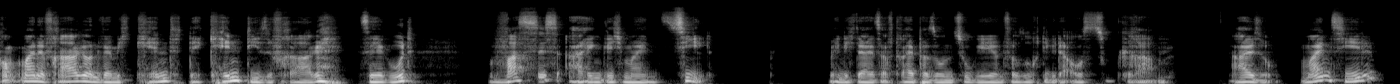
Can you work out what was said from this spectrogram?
kommt meine Frage und wer mich kennt, der kennt diese Frage sehr gut. Was ist eigentlich mein Ziel? wenn ich da jetzt auf drei Personen zugehe und versuche, die wieder auszugraben. Also, mein Ziel,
